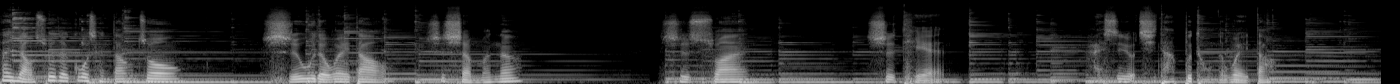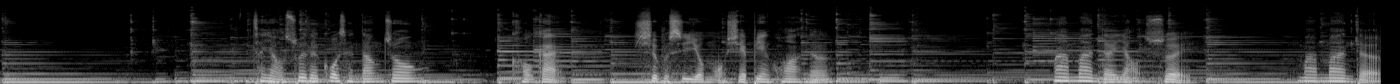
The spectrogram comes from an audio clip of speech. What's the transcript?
在咬碎的过程当中，食物的味道。是什么呢？是酸，是甜，还是有其他不同的味道？在咬碎的过程当中，口感是不是有某些变化呢？慢慢的咬碎，慢慢的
